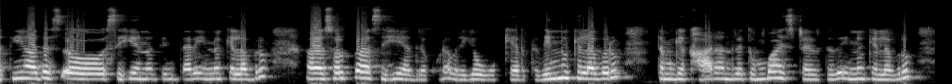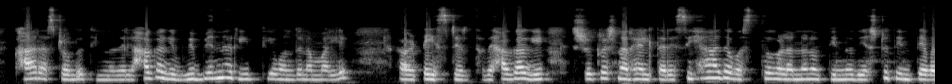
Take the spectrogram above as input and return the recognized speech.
ಅತಿಯಾದ ಸಿಹಿಯನ್ನು ತಿಂತಾರೆ. ಇನ್ನು ಕೆಲವರು ಸ್ವಲ್ಪ ಸಿಹಿ ಆದ್ರೆ ಕೂಡ ಅವರಿಗೆ ಓಕೆ ಇರ್ತದೆ. ಇನ್ನು ಕೆಲವರು ತಮಗೆ ಖಾರ ಅಂದ್ರೆ ತುಂಬಾ ಇಷ್ಟ ಇರ್ತದೆ. ಇನ್ನು ಕೆಲವರು ಖಾರ ಅಷ್ಟೊಂದು ತಿನ್ನೋದಿಲ್ಲ. ಹಾಗಾಗಿ ವಿಭಿನ್ನ ರೀತಿಯ ಒಂದು ನಮ್ಮಲ್ಲಿ ಟೇಸ್ಟ್ ಇರ್ತದೆ. ಹಾಗಾಗಿ ಶ್ರೀಕೃಷ್ಣರು ಹೇಳ್ತಾರೆ, ಸಿಹಿಯಾದ ವಸ್ತುಗಳನ್ನು ನಾವು ತಿನ್ನೋದು ಎಷ್ಟು ತಿಂತೇವೆ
